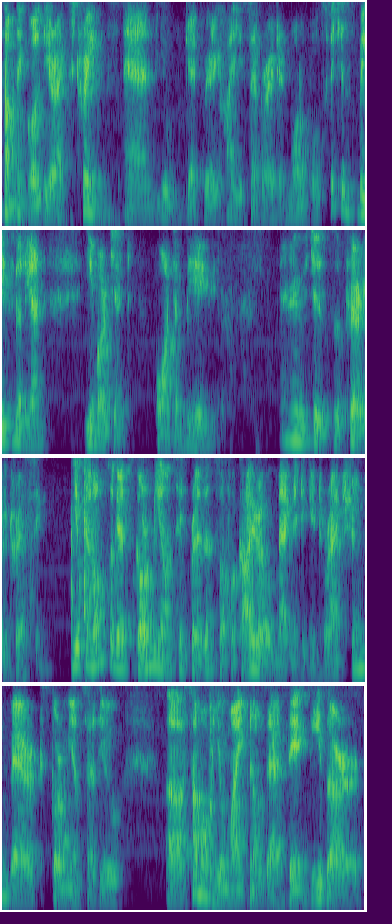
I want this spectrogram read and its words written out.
something called Dirac strings, and you get very highly separated monopoles, which is basically an emergent quantum behavior, which is very interesting. You can also get skyrmions in presence of a chiral magnetic interaction, where skyrmions, as you, uh, some of you might know that they, these are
